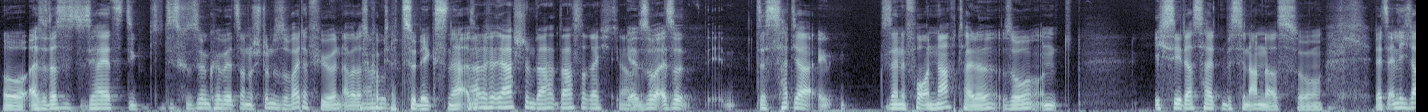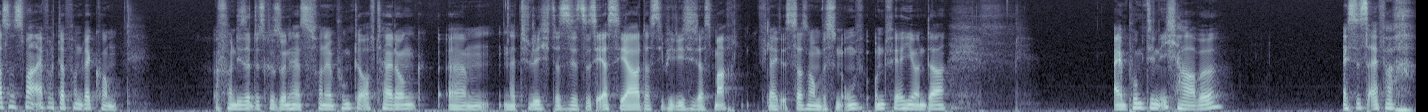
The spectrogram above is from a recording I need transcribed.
Oh, also das ist ja jetzt, die, Diskussion können wir jetzt noch eine Stunde so weiterführen, aber das ja, kommt gut. ja zu nichts, ne? Also, ja, ja, stimmt, da, da, hast du recht. Ja. So, also das hat ja seine Vor- und Nachteile so und ich sehe das halt ein bisschen anders. So. Letztendlich lass uns mal einfach davon wegkommen. Von dieser Diskussion her von der Punkteaufteilung. Ähm, natürlich, das ist jetzt das erste Jahr, dass die PDC das macht. Vielleicht ist das noch ein bisschen unfair hier und da. Ein Punkt, den ich habe, es ist einfach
